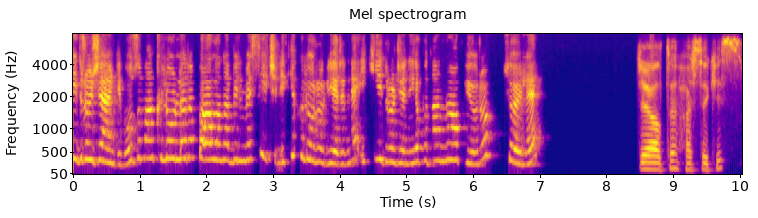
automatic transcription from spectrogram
Hidrojen gibi. O zaman klorların bağlanabilmesi için iki kloru yerine iki hidrojeni yapıdan ne yapıyorum? Söyle. C6H8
